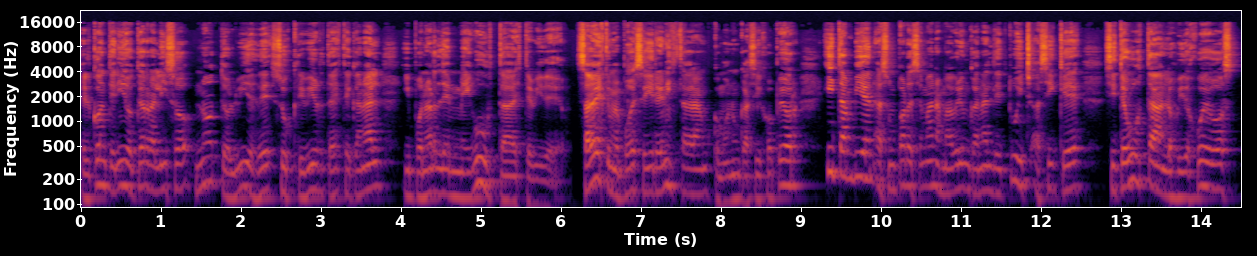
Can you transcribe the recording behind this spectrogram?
el contenido que realizo, no te olvides de suscribirte a este canal y ponerle me gusta a este video. Sabes que me puedes seguir en Instagram como nunca se dijo peor. Y también hace un par de semanas me abrí un canal de Twitch, así que si te gustan los videojuegos,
